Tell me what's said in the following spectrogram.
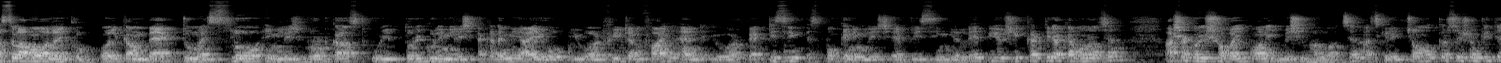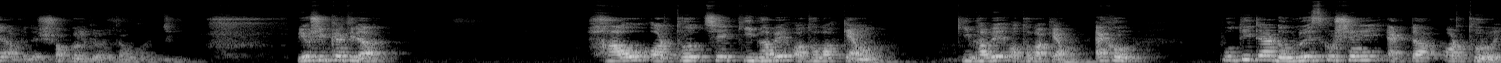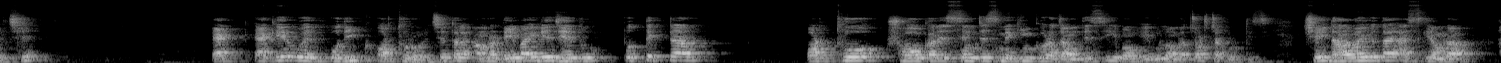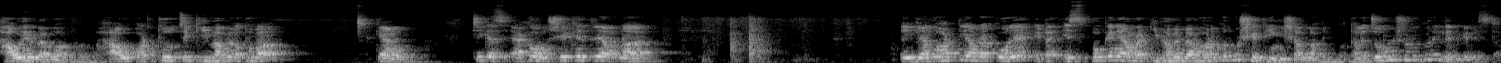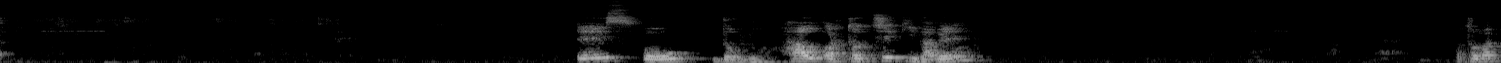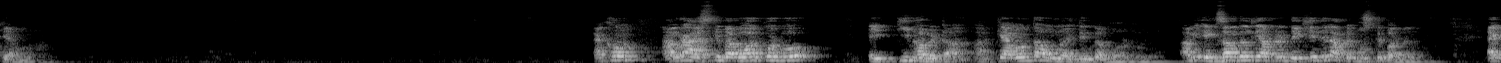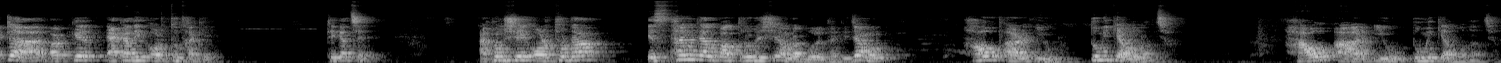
আসসালামু আলাইকুম। Welcome back to my slow English broadcast with Tarikul English Academy I hope you are fit and fine and you are practising spoken English every single day প্রিয় শিক্ষার্থীরা, কেমন আছেন? আশা করি সবাই অনেক বেশি ভালো আছেন। আজকের এই চমৎকার সেশনটিতে আপনাদের সকলকে ওয়েলকাম করেছি। প্রিয় শিক্ষার্থীরা হাউ অর্থ হচ্ছে কীভাবে অথবা কেমন? কীভাবে অথবা কেমন? এখন প্রতিটা ডব্লিউএস কোশ্চেনেই একটা অর্থ রয়েছে। এক, একের অধিক অর্থ রয়েছে। তাহলে আমরা ডে বাই ডে যেহেতু প্রত্যেকটার অর্থ সহকারে সেন্টেন্স মেকিং করা জানতেছি এবং এগুলো আমরা চর্চা করতেছি। সেই ধারাবাহিকতায় আজকে আমরা হাউ এর ব্যবহার করব। হাউ অর্থ হচ্ছে কীভাবে অথবা কেমন? ঠিক আছে, এখন সেক্ষেত্রে আপনার এই ব্যবহারটি আমরা করে এটা স্পোকেনে আমরা কীভাবে ব্যবহার করব সেটি ইনশাল্লাহ দেখব। তাহলে চলুন শুরু করি let get start S O W how অর্থ হচ্ছে কীভাবে? অথবা কেমন? এখন আমরা আজকে ব্যবহার করব এই কিভাবেটা আর কেমনটা অন্য একদিন ব্যবহার করব। আমি এক্সাম্পল দিয়ে আপনার দেখিয়ে দিলে আপনি বুঝতে পারবেন। একটা বাক্যের একাধিক অর্থ থাকে। ঠিক আছে? এখন সেই অর্থটা স্থানকাল পাত্র ভেসে আমরা বলে থাকি। যেমন হাউ আর ইউ তুমি কেমন আছো? হাউ আর ইউ তুমি কেমন আছো?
